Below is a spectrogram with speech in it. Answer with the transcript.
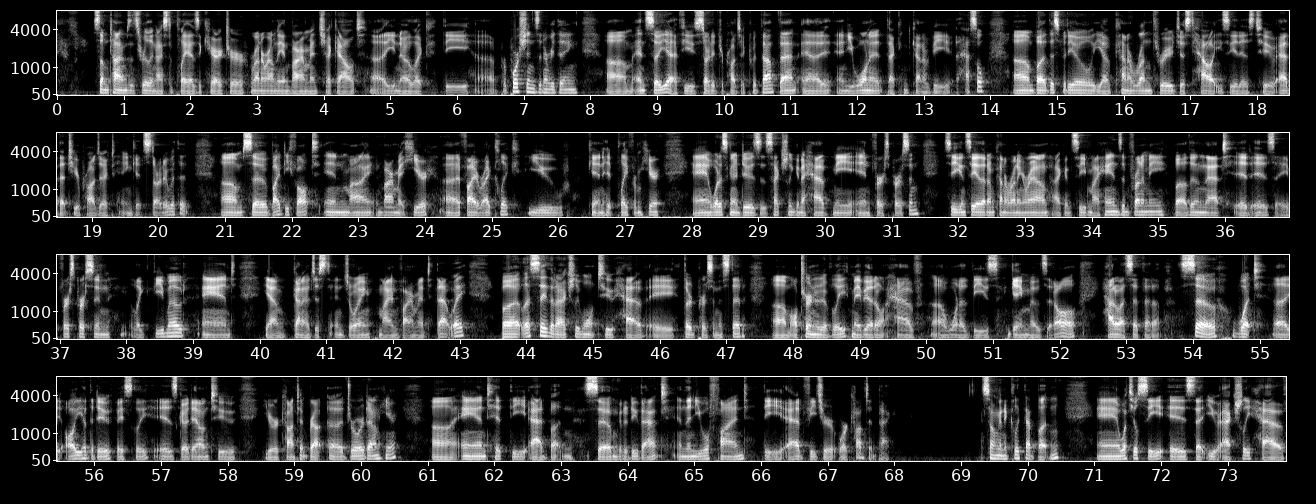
sometimes it's really nice to play as a character, run around the environment, check out, uh, you know, like the uh, proportions and everything. Um, and so, yeah, if you started your project without that uh, and you want it, that can kind of be a hassle. Um, but this video, yeah, kind of run through just how easy it is to add that to your project and get started with it. Um, so by default in my environment here, uh, if I right click, you can hit play from here. And what it's going to do is it's actually going to have me in first person. So you can see that I'm kind of running around. I can see my hands in front of me, but other than that, it is a first person like view mode. And yeah, I'm kind of just enjoying my environment that way. But let's say that I actually want to have a third person instead. Um, alternatively, maybe I don't have uh, one of these game modes at all how do I set that up? So what uh, all you have to do basically is go down to your content uh, drawer down here uh, and hit the add button. So I'm going to do that and then you will find the add feature or content pack. So I'm going to click that button and what you'll see is that you actually have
